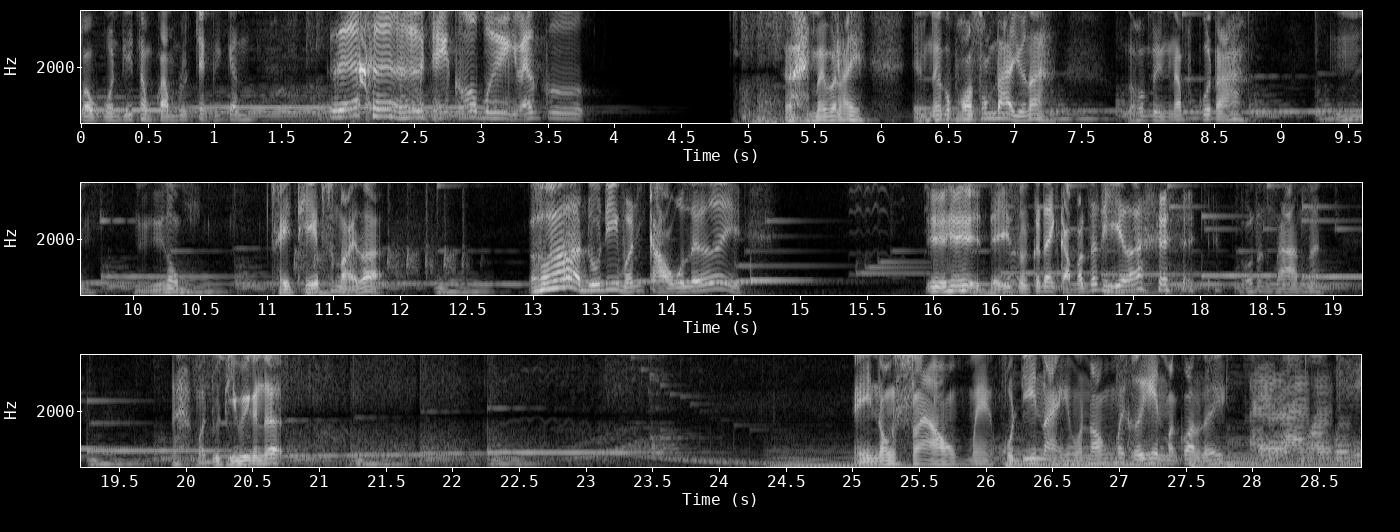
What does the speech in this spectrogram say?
กับคนที่ทำกรรมรู้จักด้วยกันเออใจคอมืออีกแล้วกูเอ้ยไม่เป็นไรอย่างน้อยก็พอซ่อมได้อยู่นะรอหนึ่งนะกูตาอืมอย่างนี้ต้องใช้เทปสักหน่อยละเออดูดีเหมือนเก่าเลยเอ๊ะในที่สุดก็ได้กลับมาสักทีนะรอตั้งนานนะนะมาดูทีวีกันเถอะ ไอ้น้องสาวแม่คนที่ไหนวะน้องไม่เคยเห็นมาก่อนเลยใครได้บางที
